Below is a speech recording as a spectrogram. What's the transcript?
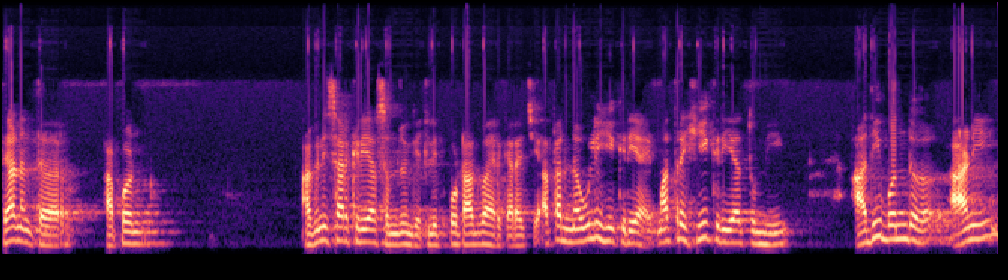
त्यानंतर आपण अग्निसार क्रिया समजून घेतली पोटात बाहेर करायची. आता नवली ही क्रिया आहे. मात्र ही क्रिया तुम्ही आधी बंद आणि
